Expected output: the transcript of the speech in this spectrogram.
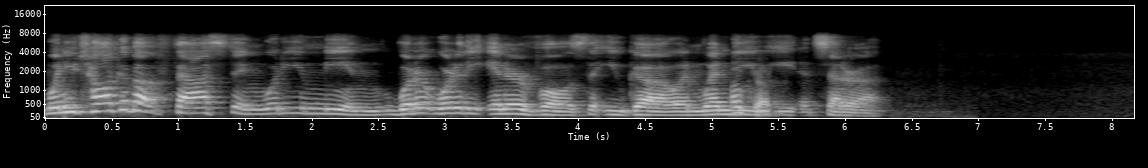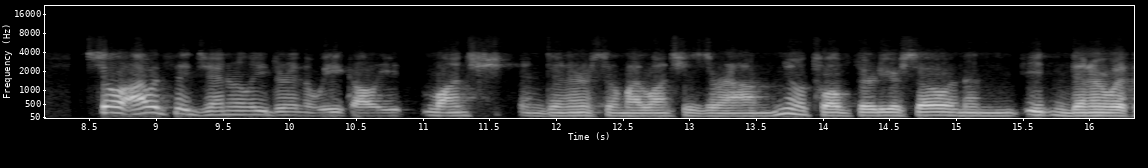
When you talk about fasting, what do you mean? What are what are the intervals that you go, and when do okay. you eat, etc.? So I would say generally during the week I'll eat lunch and dinner. So my lunch is around you know twelve thirty or so, and then eating dinner with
